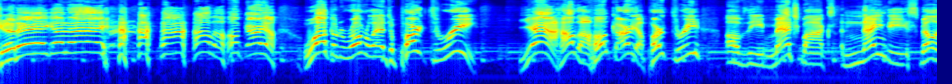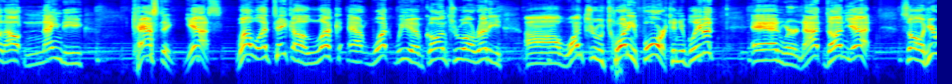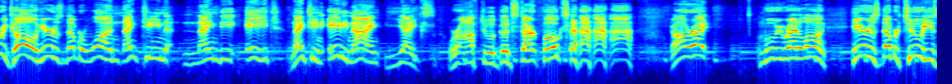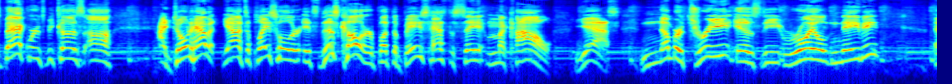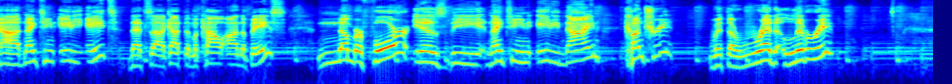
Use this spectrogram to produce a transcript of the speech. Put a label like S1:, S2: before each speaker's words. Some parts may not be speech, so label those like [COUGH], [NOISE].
S1: Good day, good day! [LAUGHS] How the hunk are you? Welcome to Rover Land to part three. Yeah, how the hunk are you? Part three of the Matchbox 90, spell it out 90 casting. Yes. Well, let's take a look at what we have gone through already. Uh, 1 through 24. Can you believe it? And we're not done yet. So here we go. Here's number one, 1998, 1989. Yikes. We're off to a good start, folks. [LAUGHS] All right. Moving right along. Here is number two. He's backwards because uh, I don't have it. Yeah, it's a placeholder. It's this color, but the base has to say Macau. Yes. Number three is the Royal Navy. Uh, 1988, that's uh, got the Macau on the base. Number four is the 1989 Country with the red livery.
